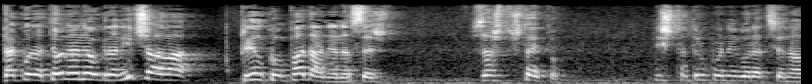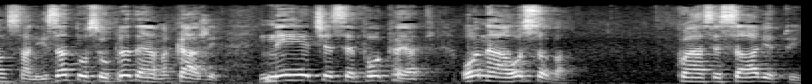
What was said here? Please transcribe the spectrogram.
Tako da te ona ne ograničava prilikom padanja na seždu. Zašto? Šta je to? Ništa drugo nego racionalisan. I zato se u predajama kaže, neće se pokajati ona osoba koja se savjetuje.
